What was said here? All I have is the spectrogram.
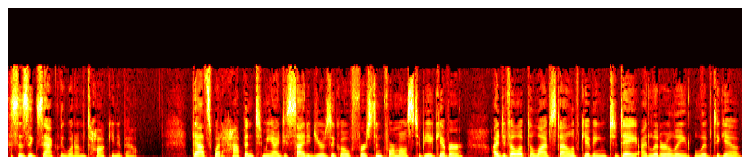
This is exactly what I'm talking about. That's what happened to me. I decided years ago, first and foremost, to be a giver. I developed a lifestyle of giving. Today, I literally live to give.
